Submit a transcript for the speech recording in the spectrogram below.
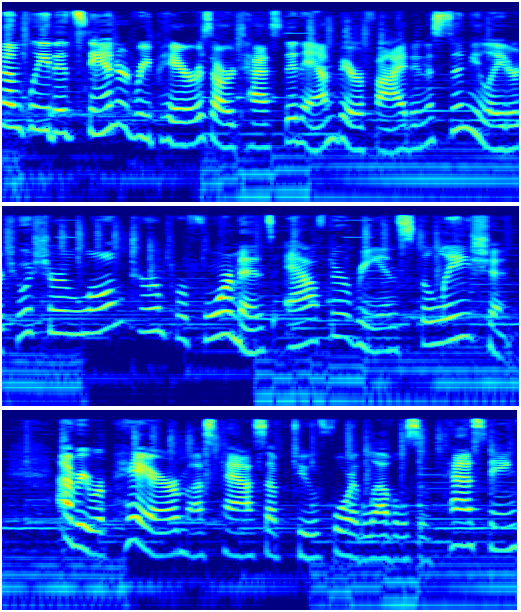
Completed standard repairs are tested and verified in a simulator to assure long term performance after reinstallation. Every repair must pass up to four levels of testing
